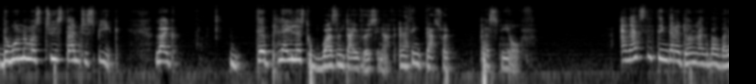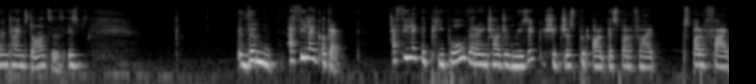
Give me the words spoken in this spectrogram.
The woman was too stunned to speak. Like, the playlist wasn't diverse enough. And I think that's what pissed me off. And that's the thing that I don't like about Valentine's dances is the I feel like okay, I feel like the people that are in charge of music should just put on a Spotify Spotify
